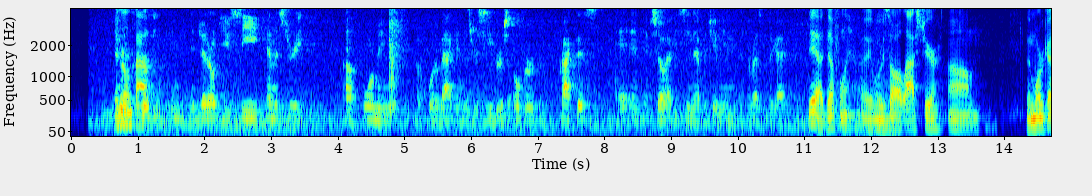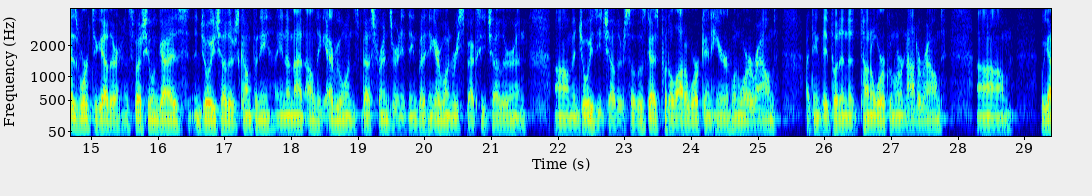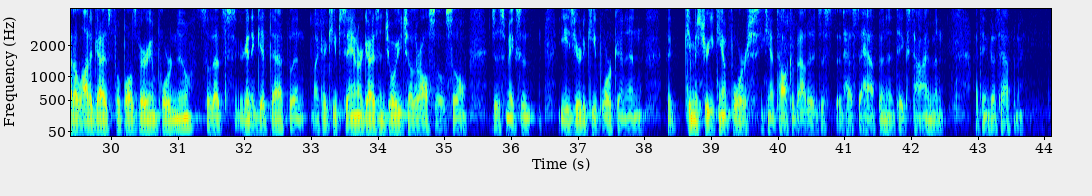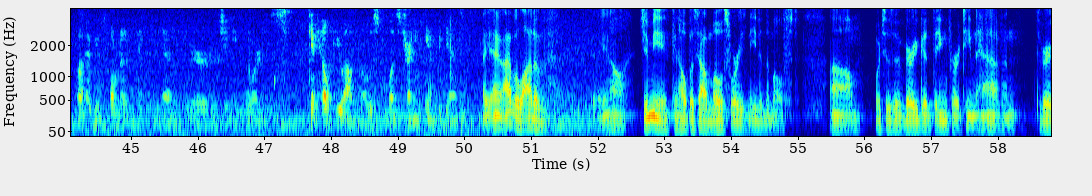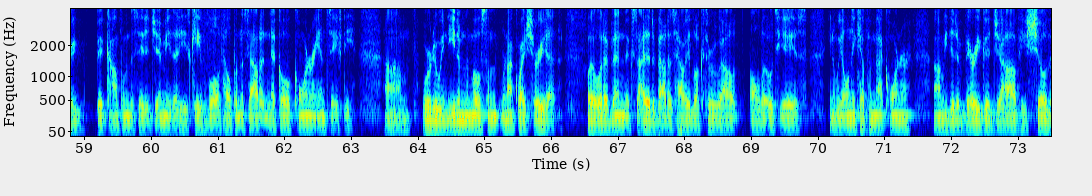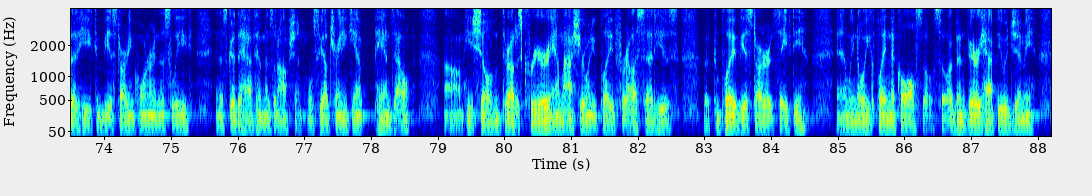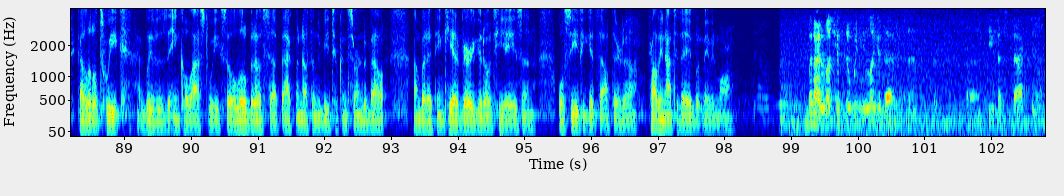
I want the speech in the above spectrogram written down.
General Since Kyle, in, in general, do you see chemistry uh, forming a quarterback and his receivers over practice? And, and if so, have you seen that with Jimmy and the rest of the guys? Yeah, definitely. I mean, we saw it last year. Um, the more guys work together, especially when guys enjoy each other's company. You know, not I don't think everyone's best friends or anything, but I think everyone respects each other and um, enjoys each other. So those guys put a lot of work in here when we're around. I think they put in a ton of work when we're not around. Um, we got a lot of guys. Football's very important to, so that's you're going to get that. But like I keep saying, our guys enjoy each other also, so it just makes it easier to keep working. And the chemistry you can't force, you can't talk about it. it just it has to happen. And it takes time, and I think that's happening. Well, have you formed an opinion yet where Jimmie Ward can help you out most once training camp begins? I, I have a lot of, you know, Jimmy can help us out most where he's needed the most, um, which is a very good thing for a team to have. And it's a very big compliment to say to Jimmie that he's capable of helping us out at nickel, corner, and safety. Um, where do we need him the most? We're not quite sure yet. But what I've been excited about is how he looked throughout all the OTAs. You know, we only kept him at corner. Um, he did a very good job. He showed that he can be a starting corner in this league, and it's good to have him as an option. We'll see how training camp pans out. Um, he's shown throughout his career and last year when he played for us that he is uh, can play be a starter at safety, and we know he can play nickel also. So I've been very happy with Jimmie. Got a little tweak, I believe it was his ankle last week, so a little bit of a setback, but nothing to be too concerned about. Um, but I think he had a very good OTAs, and we'll see if he gets out there to probably not today, but maybe tomorrow. When I look at the, when you look at that, defensive backfield,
